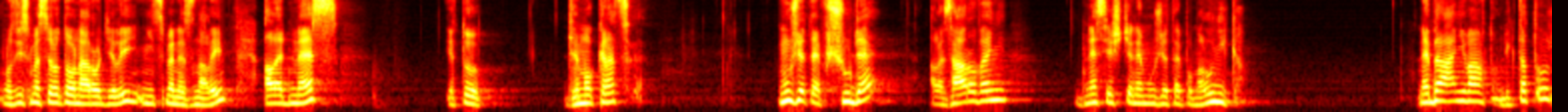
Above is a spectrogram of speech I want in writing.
mnozí jsme se do toho narodili, nic jsme neznali, ale dnes je to demokracie. Můžete všude, ale zároveň dnes ještě nemůžete pomalu nikam. Nebrání vám v tom diktator,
